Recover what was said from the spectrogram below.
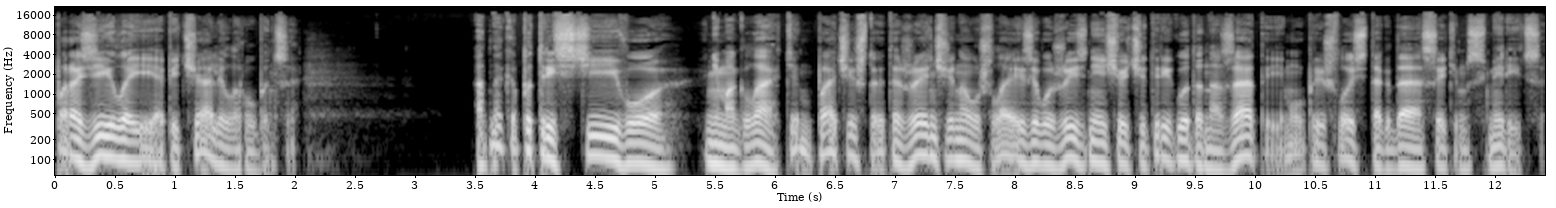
поразила и опечалила Рубенса. Однако потрясти его не могла, тем паче, что эта женщина ушла из его жизни еще четыре года назад, и ему пришлось тогда с этим смириться.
